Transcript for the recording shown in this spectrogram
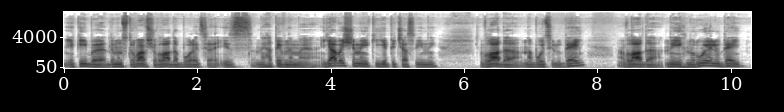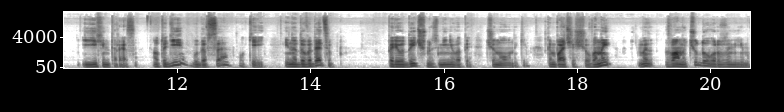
який би демонстрував, що влада бореться із негативними явищами, які є під час війни. Влада на боці людей, влада не ігнорує людей і їх інтереси. От тоді буде все окей. І не доведеться періодично змінювати чиновників. Тим паче, що вони, ми з вами чудово розуміємо,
